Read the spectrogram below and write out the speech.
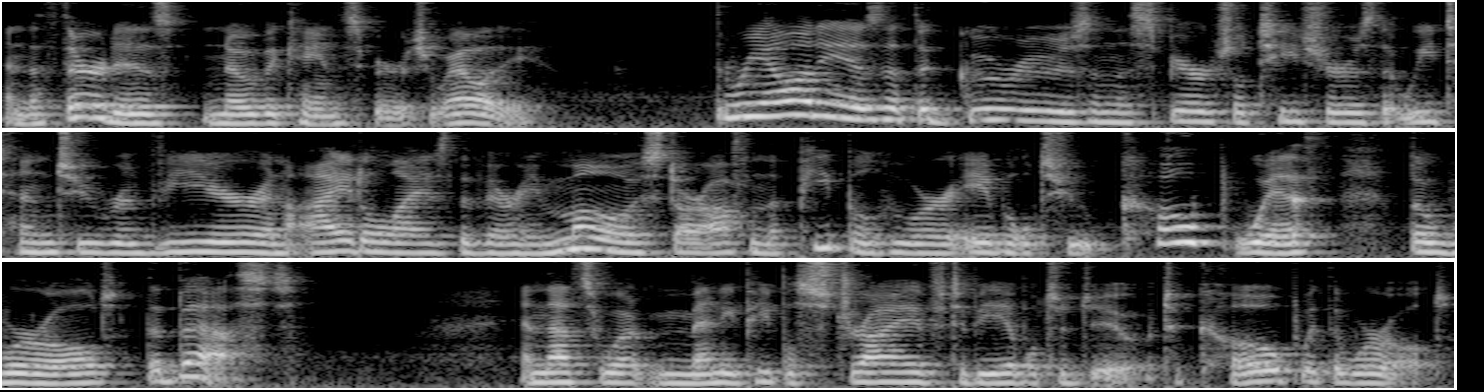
And the third is Novocaine Spirituality. The reality is that the gurus and the spiritual teachers that we tend to revere and idolize the very most are often the people who are able to cope with the world the best. And that's what many people strive to be able to do, to cope with the world.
